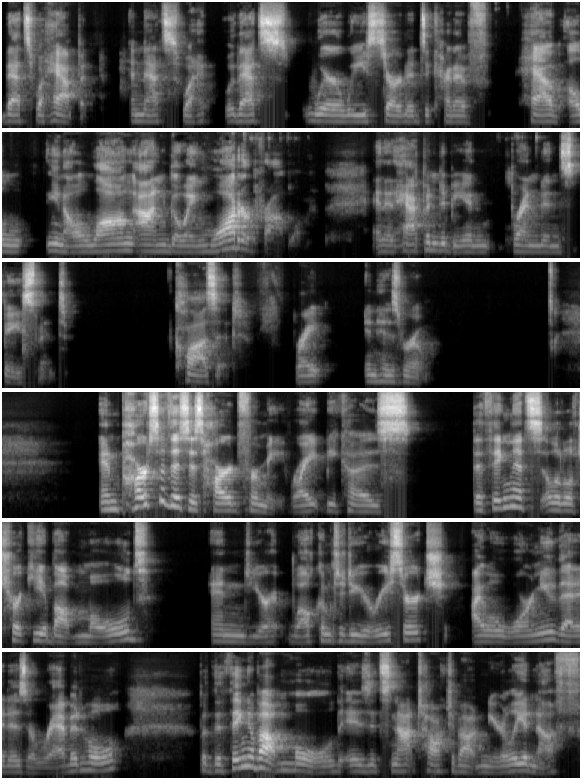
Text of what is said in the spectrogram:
that's what happened. And that's what that's where we started to kind of have a you know a long ongoing water problem. And it happened to be in Brendan's basement closet, right? In his room. And parts of this is hard for me, right? Because the thing that's a little tricky about mold and you're welcome to do your research. I will warn you that it is a rabbit hole. But the thing about mold is it's not talked about nearly enough.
